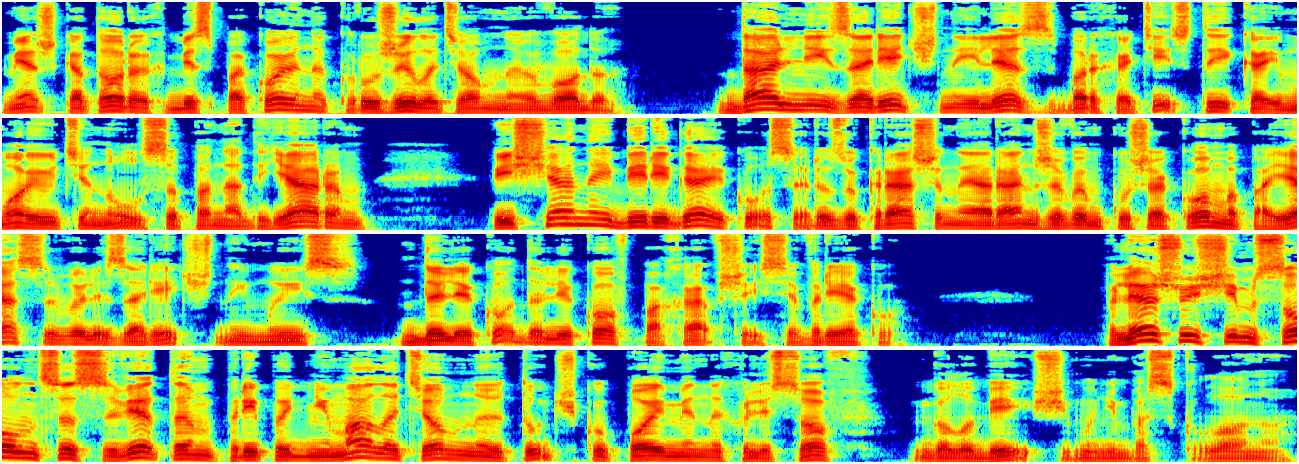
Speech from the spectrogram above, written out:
меж которых беспокойно кружила темную воду. Дальний заречный лес с бархатистой каймой тянулся понад яром, песчаные берега и косы, разукрашенные оранжевым кушаком, опоясывали заречный мыс, далеко-далеко впахавшийся в реку. Пляшущим солнце светом приподнимало темную тучку пойменных лесов голубеющему небосклону.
